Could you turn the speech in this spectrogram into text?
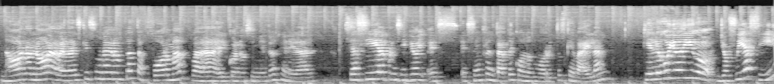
No, no, no, la verdad es que es una gran plataforma para el conocimiento en general. O sea, sí, al principio es, es enfrentarte con los morritos que bailan, que luego yo digo, yo fui así,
